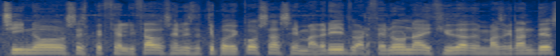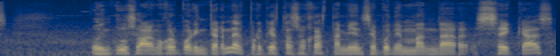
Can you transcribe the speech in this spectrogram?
chinos especializados en este tipo de cosas en Madrid, Barcelona y ciudades más grandes o incluso a lo mejor por internet, porque estas hojas también se pueden mandar secas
